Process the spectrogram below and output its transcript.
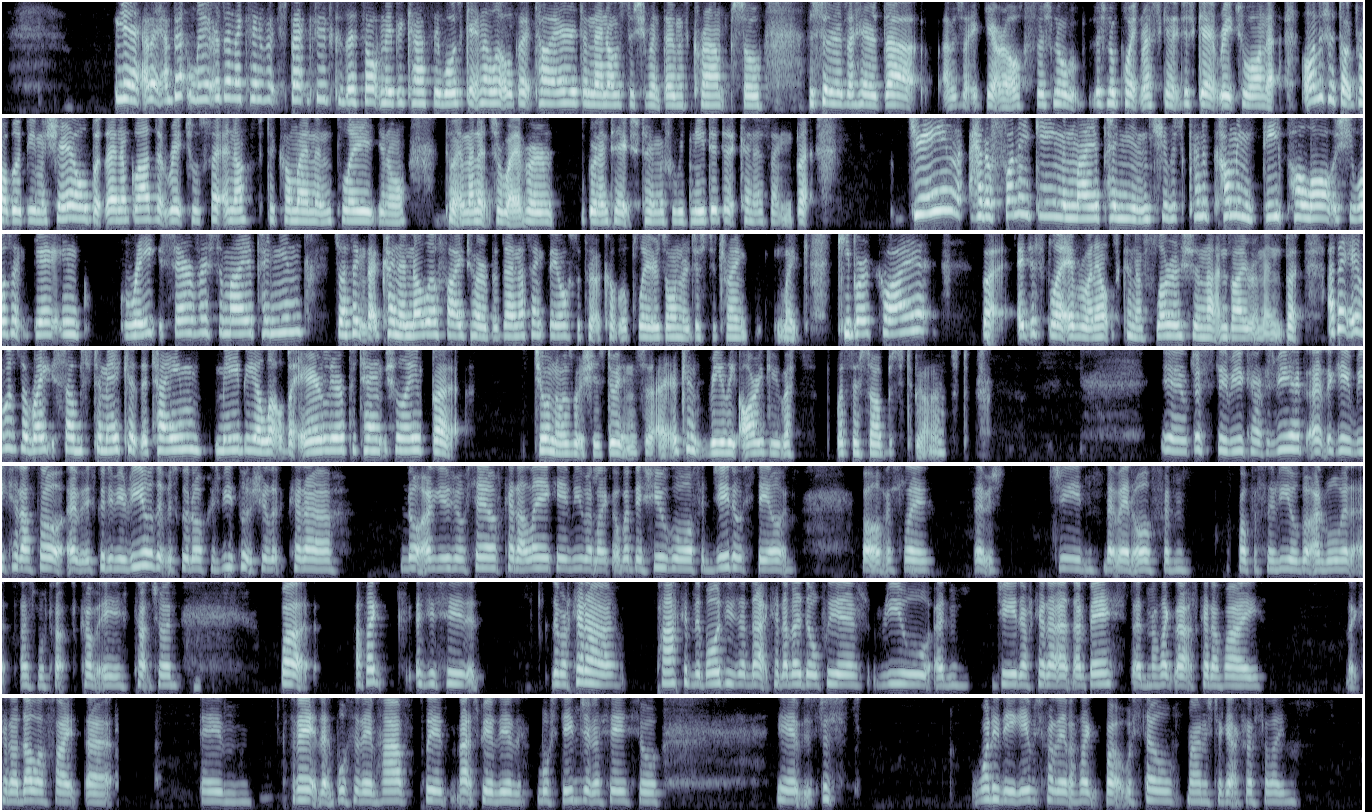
Yeah, I mean, a bit later than I kind of expected because I thought maybe Kathy was getting a little bit tired, and then obviously she went down with cramps. So as soon as I heard that, I was like, "Get her off." There's no, there's no point risking it. Just get Rachel on it. Honestly, I thought probably be Michelle, but then I'm glad that Rachel's fit enough to come in and play, you know, 20 minutes or whatever, going into extra time if we'd needed it, kind of thing. But Jane had a funny game, in my opinion. She was kind of coming deep a lot. She wasn't getting great service, in my opinion. So I think that kind of nullified her. But then I think they also put a couple of players on her just to try and like keep her quiet. But it just let everyone else kind of flourish in that environment. But I think it was the right subs to make at the time, maybe a little bit earlier potentially. But Jo knows what she's doing, so I, I couldn't really argue with with the subs, to be honest. Yeah, just stay with because we had at the game we kind of thought it was going to be Rio that was going off because we thought she looked kind of not her usual self, kind of leggy. We were like, oh, maybe she'll go off and Jane will stay on. But obviously, it was Jane that went off, and obviously Rio got her moment, as we'll touch, come to touch on. But I think, as you say, that they were kind of packing the bodies in that kind of middle where Rio and Jane are kind of at their best, and I think that's kind of why that kind of nullified that um, threat that both of them have played. That's where they're most dangerous. Eh? So yeah, it was just one of the games for them, I think, but we still managed to get across the line.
